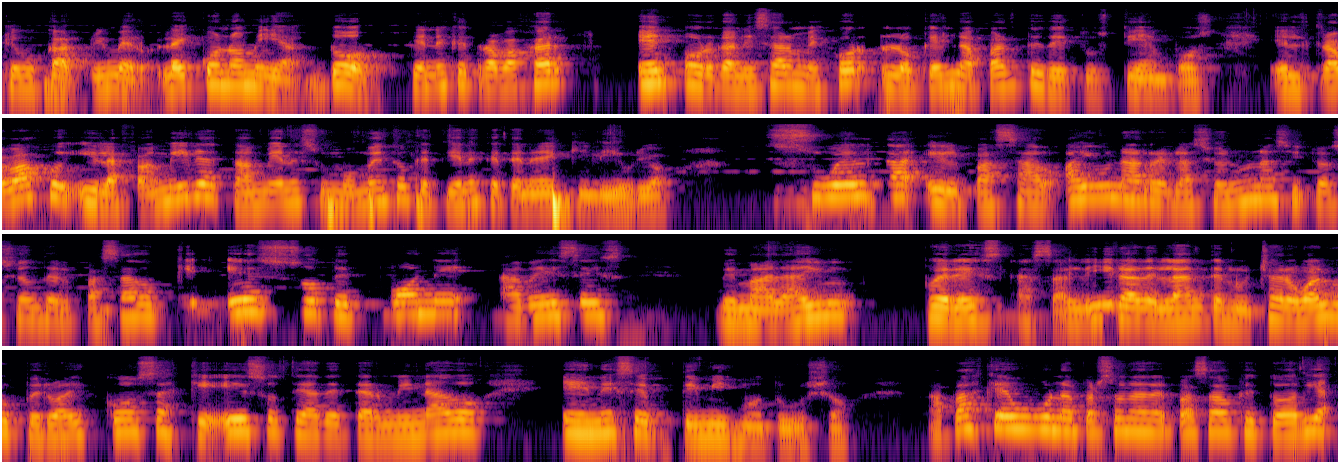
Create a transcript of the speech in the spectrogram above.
que buscar primero la economía. Dos, tienes que trabajar en organizar mejor lo que es la parte de tus tiempos. El trabajo y la familia también es un momento que tienes que tener equilibrio. Suelta el pasado. Hay una relación, una situación del pasado que eso te pone a veces de mal. Hay puedes salir adelante, luchar o algo, pero hay cosas que eso te ha determinado en ese optimismo tuyo. Capaz que hubo una persona del pasado que todavía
